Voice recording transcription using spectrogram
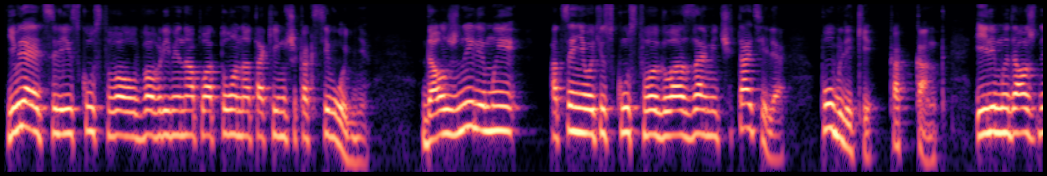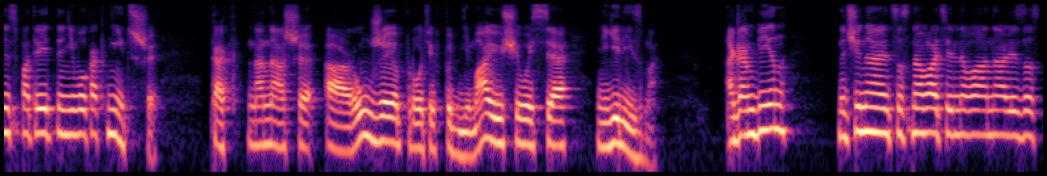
Является ли искусство во времена Платона таким же, как сегодня? Должны ли мы оценивать искусство глазами читателя, публики, как Кант – или мы должны смотреть на него как Ницше, как на наше оружие против поднимающегося нигилизма. Агамбин начинает с основательного анализа с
